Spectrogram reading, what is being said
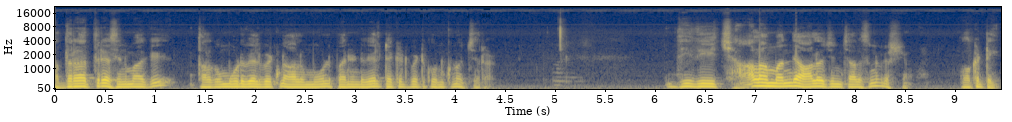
అర్ధరాత్రి ఆ సినిమాకి తలకు మూడు వేలు పెట్టిన నాలుగు మూడు పన్నెండు వేలు టికెట్ పెట్టి కొనుక్కుని వచ్చారు ఇది చాలామంది ఆలోచించాల్సిన విషయం. ఒకటి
